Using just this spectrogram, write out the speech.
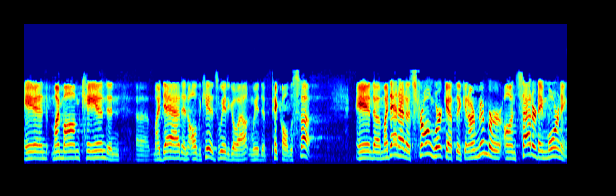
And my mom canned, and uh, my dad and all the kids, we had to go out and we had to pick all the stuff. And uh, my dad had a strong work ethic, and I remember on Saturday mornings,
